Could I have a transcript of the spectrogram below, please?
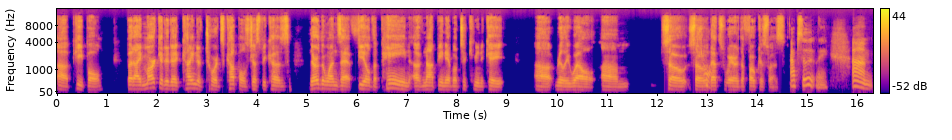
uh, people but i marketed it kind of towards couples just because they're the ones that feel the pain of not being able to communicate uh, really well. Um, so so sure. that's where the focus was. Absolutely. Um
